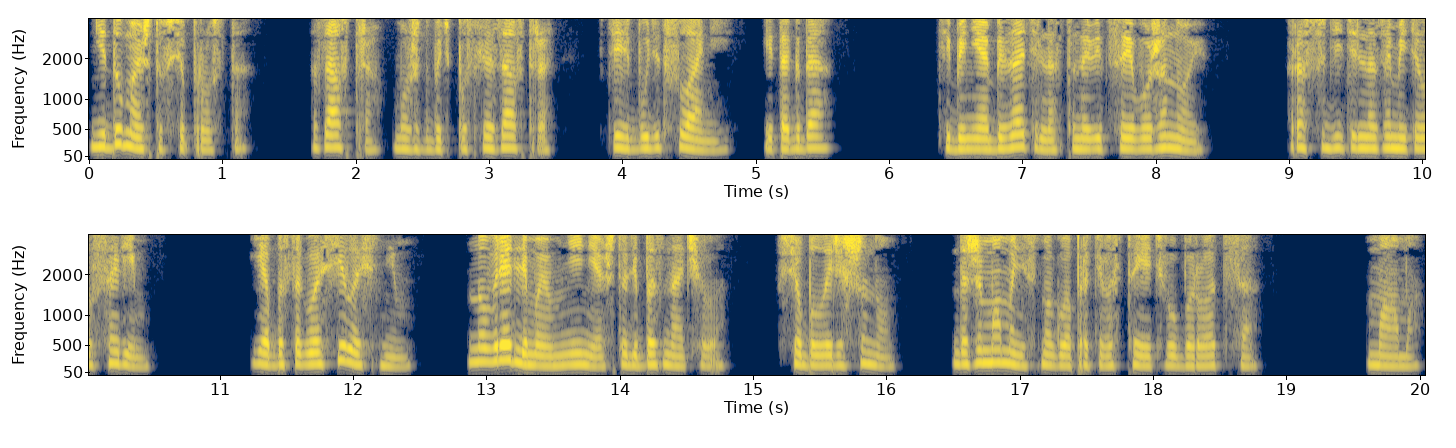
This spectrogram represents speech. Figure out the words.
Не думай, что все просто. Завтра, может быть, послезавтра, здесь будет Фланий, и тогда... Тебе не обязательно становиться его женой, — рассудительно заметил Сарим. Я бы согласилась с ним, но вряд ли мое мнение что-либо значило. Все было решено. Даже мама не смогла противостоять выбору отца. Мама.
